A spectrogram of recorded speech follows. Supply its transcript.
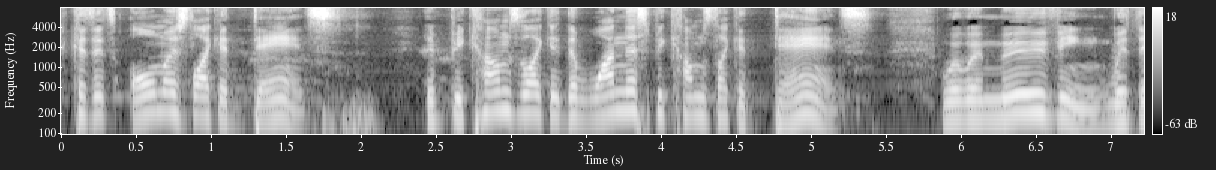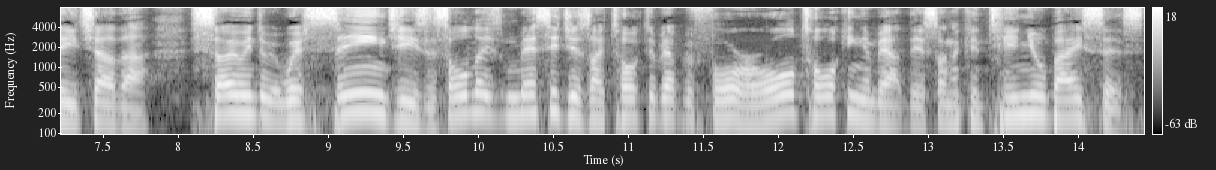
because it's almost like a dance. It becomes like a, the oneness becomes like a dance where we're moving with each other so into it. We're seeing Jesus. All those messages I talked about before are all talking about this on a continual basis.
